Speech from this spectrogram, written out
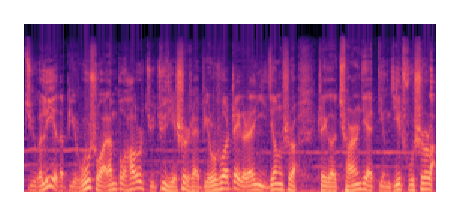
举个例子，比如说，咱不好说举具体是谁，比如说这个人已经是这个全世界顶级厨师了，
